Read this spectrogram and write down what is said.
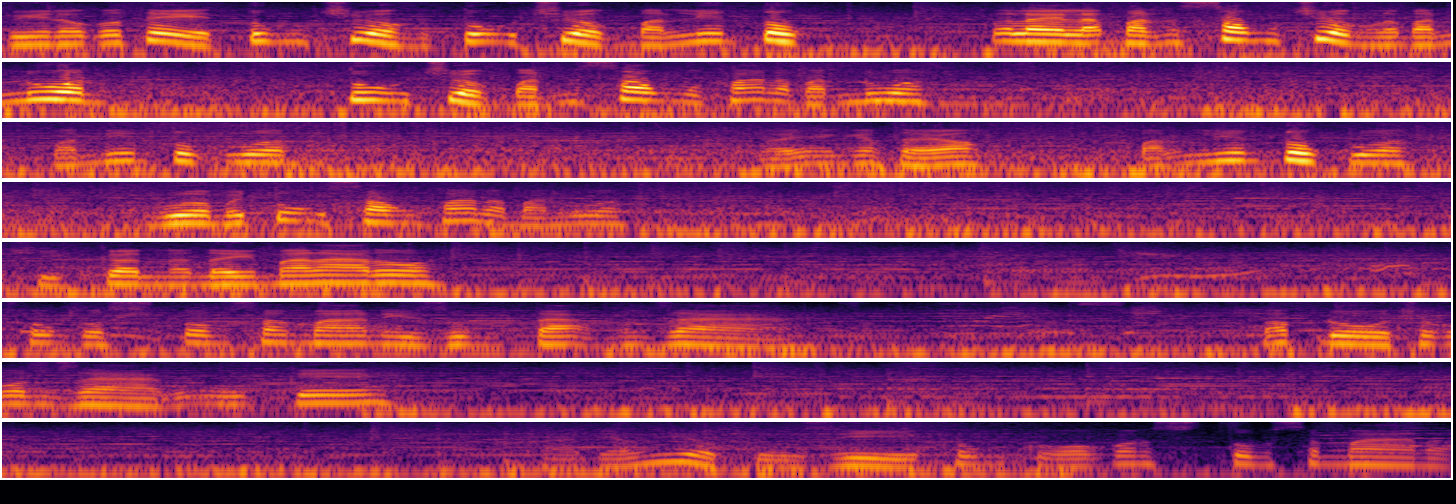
Vì nó có thể tung trưởng, tụ trưởng bắn liên tục. Cái này là bắn xong trưởng là bắn luôn. Tụ trưởng bắn xong một phát là bắn luôn. Bắn liên tục luôn. Đấy anh em thấy không? Bắn liên tục luôn. Vừa mới tụ xong phát là bắn luôn. Chỉ cần là đầy mana thôi. Không có Storm Saman thì dùng tạm con già. Bắp đồ cho con già cũng ok. À, Đéo hiểu kiểu gì không có con Storm Saman ạ.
